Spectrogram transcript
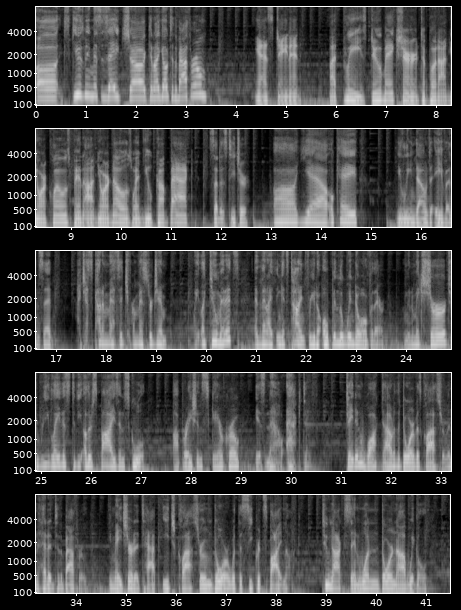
Uh, excuse me, Mrs. H. Uh, can I go to the bathroom? Yes, Jaden. But please do make sure to put on your clothespin on your nose when you come back. said his teacher. Uh, yeah, okay. He leaned down to Ava and said, I just got a message from Mr. Jim. Wait like two minutes, and then I think it's time for you to open the window over there. I'm going to make sure to relay this to the other spies in school. Operation Scarecrow is now active. Jaden walked out of the door of his classroom and headed to the bathroom. He made sure to tap each classroom door with the secret spy knock. two knocks, and one doorknob wiggle.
